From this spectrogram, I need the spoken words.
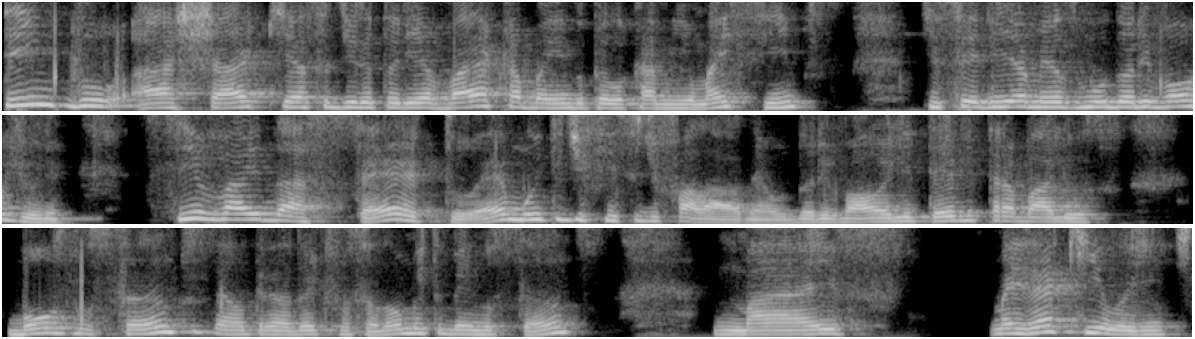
tendo a achar que essa diretoria vai acabar indo pelo caminho mais simples, que seria mesmo o Dorival Júnior. Se vai dar certo, é muito difícil de falar, né? O Dorival ele teve trabalhos bons no Santos, é um treinador que funcionou muito bem no Santos, mas mas é aquilo, a gente,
